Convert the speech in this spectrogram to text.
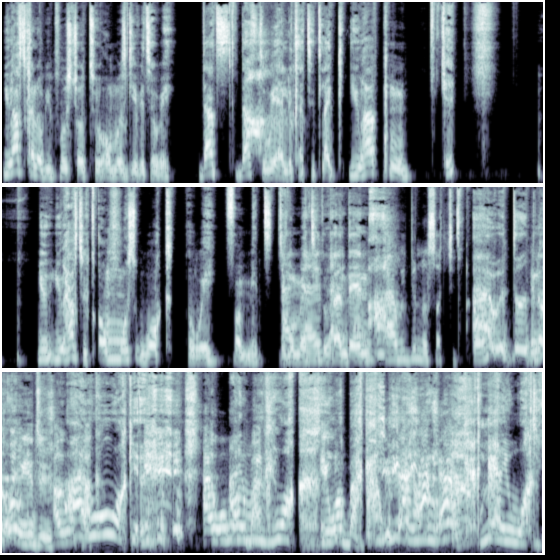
you have to kind of be postured to almost give it away. That's that's the way I look at it. Like you have, hmm. You you have to almost walk away from it the I- moment I, you go, I- and then I, I will do no such. thing. I will do you know what will you do? I will walk I back. won't walk it. I will I walk back. will walk. You walk back. and you walk. Me and you walk.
